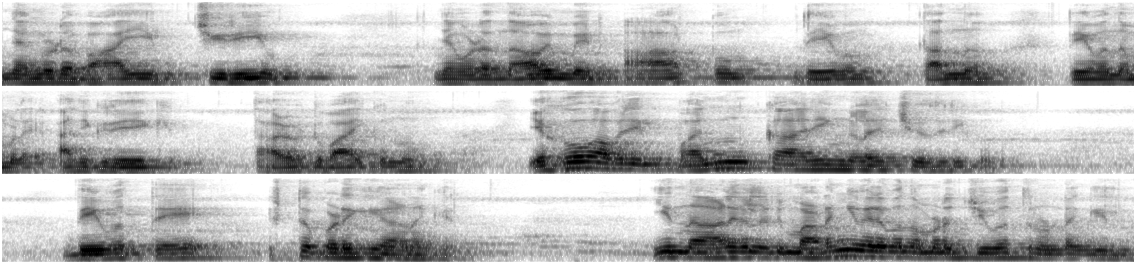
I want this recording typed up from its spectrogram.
ഞങ്ങളുടെ വായിൽ ചിരിയും ഞങ്ങളുടെ നാവിന്മേൽ ആർപ്പും ദൈവം തന്ന് ദൈവം നമ്മളെ അനുഗ്രഹിക്കും. താഴോട്ട് വായിക്കുന്നു. യഹോ അവരിൽ വൻ കാര്യങ്ങളെ ചെയ്തിരിക്കുന്നു. ദൈവത്തെ ഇഷ്ടപ്പെടുകയാണെങ്കിൽ ഈ നാളുകളിൽ മടങ്ങി വരവ് നമ്മുടെ ജീവിതത്തിലുണ്ടെങ്കിൽ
